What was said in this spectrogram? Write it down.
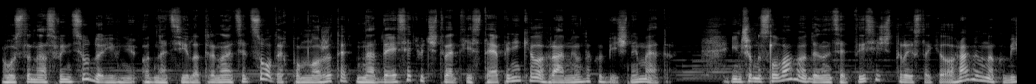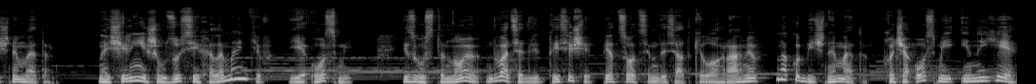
Густина свинцю дорівнює 1,13 помножити на 10 у четвертій степені кілограмів на кубічний метр. Іншими словами, 11300 кілограмів на кубічний метр. Найщільнішим з усіх елементів є осмій із густиною 22 570 кілограмів на кубічний метр. Хоча осмій і не є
